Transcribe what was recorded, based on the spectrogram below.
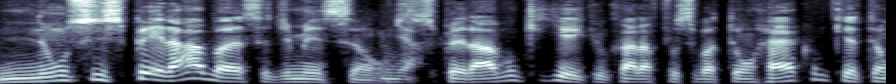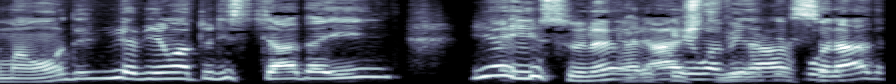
não se esperava essa dimensão. Yeah. Se esperava que, que o cara fosse bater um recorde, que ia ter uma onda e ia vir uma turistada aí, e é isso, né? Era ah, uma vez na temporada,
